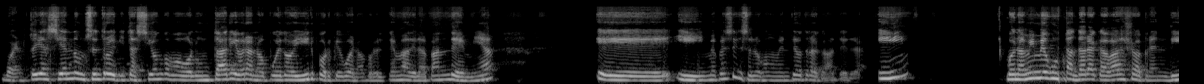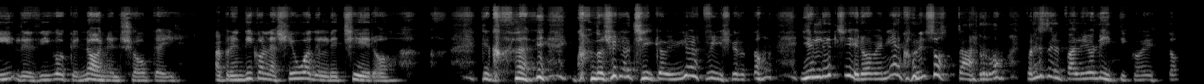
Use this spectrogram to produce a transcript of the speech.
bueno, estoy haciendo un centro de equitación como voluntario, ahora no puedo ir porque, bueno, por el tema de la pandemia, eh, y me parece que se lo comenté a otra cátedra. Y, bueno, a mí me gusta andar a caballo, aprendí, les digo que no en el jockey, aprendí con la yegua del lechero. Que cuando yo era chica vivía en Fisherton y el lechero venía con esos tarros, parece el paleolítico esto,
